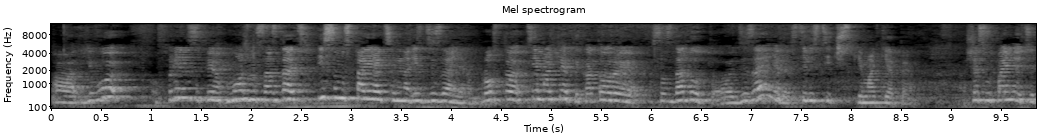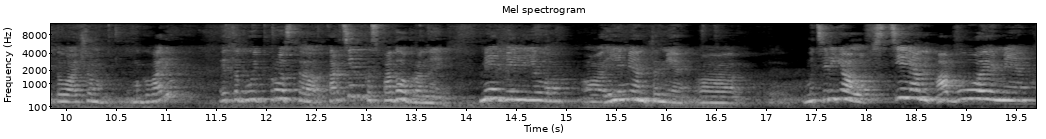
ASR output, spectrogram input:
Э, Его, в принципе, можно создать и самостоятельно, и с дизайнером. Просто те макеты, которые создадут э, дизайнеры, стилистические макеты, сейчас вы поймете то, о чем мы говорим, это будет просто картинка с подобранной мебелью, э, элементами э, материалов стен, обоями,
